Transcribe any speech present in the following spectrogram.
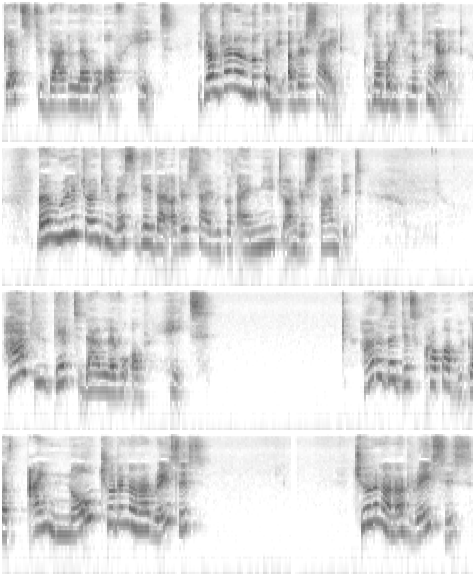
gets to that level of hate. You see, I'm trying to look at the other side because nobody's looking at it. But I'm really trying to investigate that other side because I need to understand it. How do you get to that level of hate? How does that just crop up? Because I know children are not racist. Children are not racist.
